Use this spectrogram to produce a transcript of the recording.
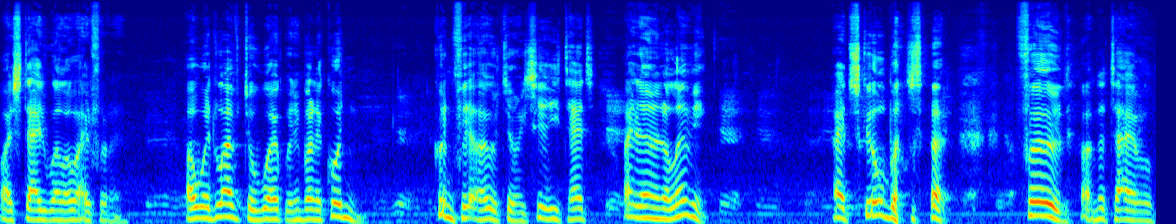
I stayed well away from him. I would love to work with him, but I couldn't couldn't feel I was doing City Tatts. Yeah. I earned a living. I had school bills, food on the table,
